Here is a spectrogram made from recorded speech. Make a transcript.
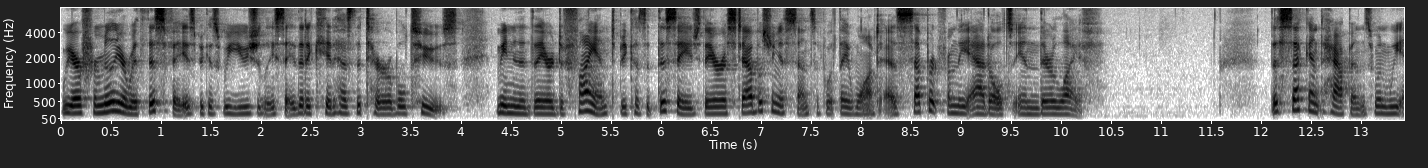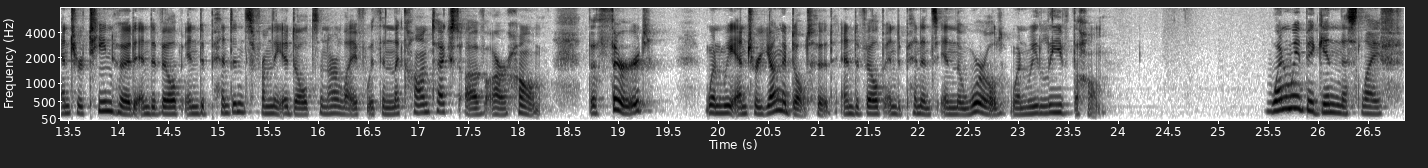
We are familiar with this phase because we usually say that a kid has the terrible twos, meaning that they are defiant because at this age they are establishing a sense of what they want as separate from the adults in their life. The second happens when we enter teenhood and develop independence from the adults in our life within the context of our home. The third, when we enter young adulthood and develop independence in the world when we leave the home. When we begin this life,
